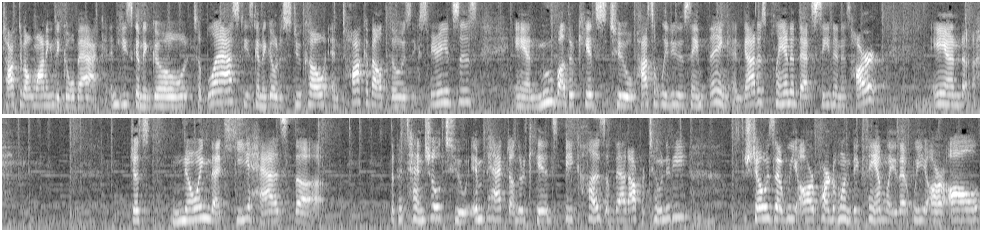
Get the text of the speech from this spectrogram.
talked about wanting to go back. And he's going to go to Blast, he's going to go to Stuco and talk about those experiences and move other kids to possibly do the same thing. And God has planted that seed in his heart. And just knowing that he has the the potential to impact other kids because of that opportunity shows that we are part of one big family, that we are all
